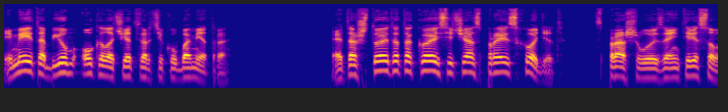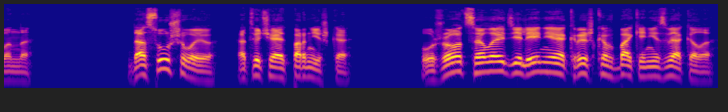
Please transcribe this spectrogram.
имеет объем около четверти кубометра. «Это что это такое сейчас происходит?» – спрашиваю заинтересованно. «Досушиваю», – отвечает парнишка. «Уже целое деление крышка в баке не звякала»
